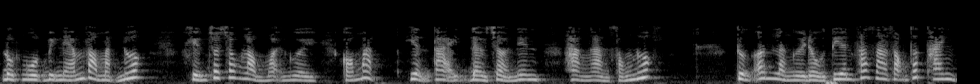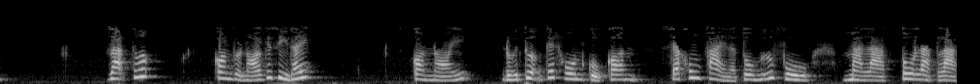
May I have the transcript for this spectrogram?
đột ngột bị ném vào mặt nước, khiến cho trong lòng mọi người có mặt hiện tại đều trở nên hàng ngàn sóng nước. Tưởng ân là người đầu tiên phát ra giọng thất thanh. Dạ tước, con vừa nói cái gì đấy? Con nói, đối tượng kết hôn của con sẽ không phải là Tô Ngữ Phù, mà là Tô Lạc Lạc,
